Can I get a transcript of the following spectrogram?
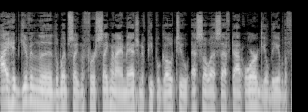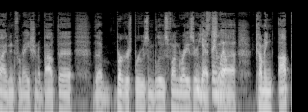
I had given the, the website in the first segment. I imagine if people go to sosf.org, you'll be able to find information about the the Burgers, Brews, and Blues fundraiser Yes, that's. Uh, coming up.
